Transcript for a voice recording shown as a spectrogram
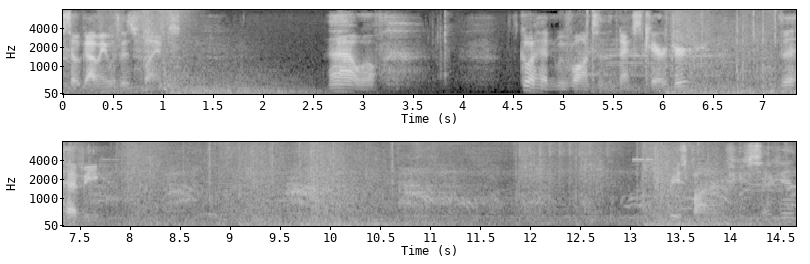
Still got me with his flames. Ah, well. Let's go ahead and move on to the next character. The Heavy. Respawn in a few seconds.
